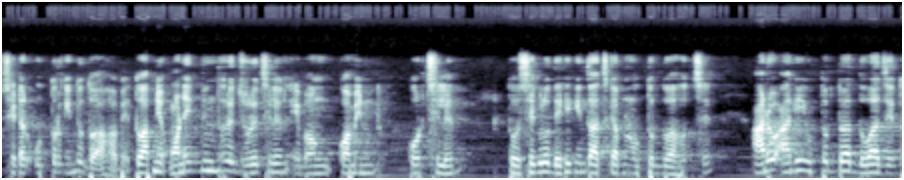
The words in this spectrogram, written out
সেটার উত্তর কিন্তু দেওয়া হবে। তো আপনি অনেক দিন ধরে জুড়েছিলেন এবং কমেন্ট করছিলেন। তো সেগুলো দেখে কিন্তু আজকে আপনার উত্তর দেওয়া হচ্ছে। আরও আগেই উত্তর দেওয়া যেত,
